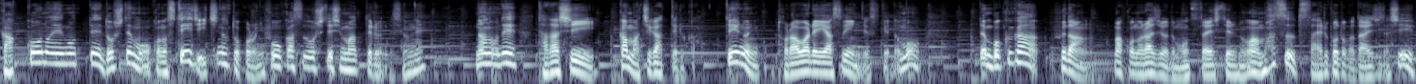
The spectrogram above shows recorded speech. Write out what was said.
学校の英語ってどうしてもこのステージ1のところにフォーカスをしてしまってるんですよねなので正しいか間違ってるかっていうのにとらわれやすいんですけどもでも僕が普段、まあ、このラジオでもお伝えしているのはまず伝えることが大事だし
